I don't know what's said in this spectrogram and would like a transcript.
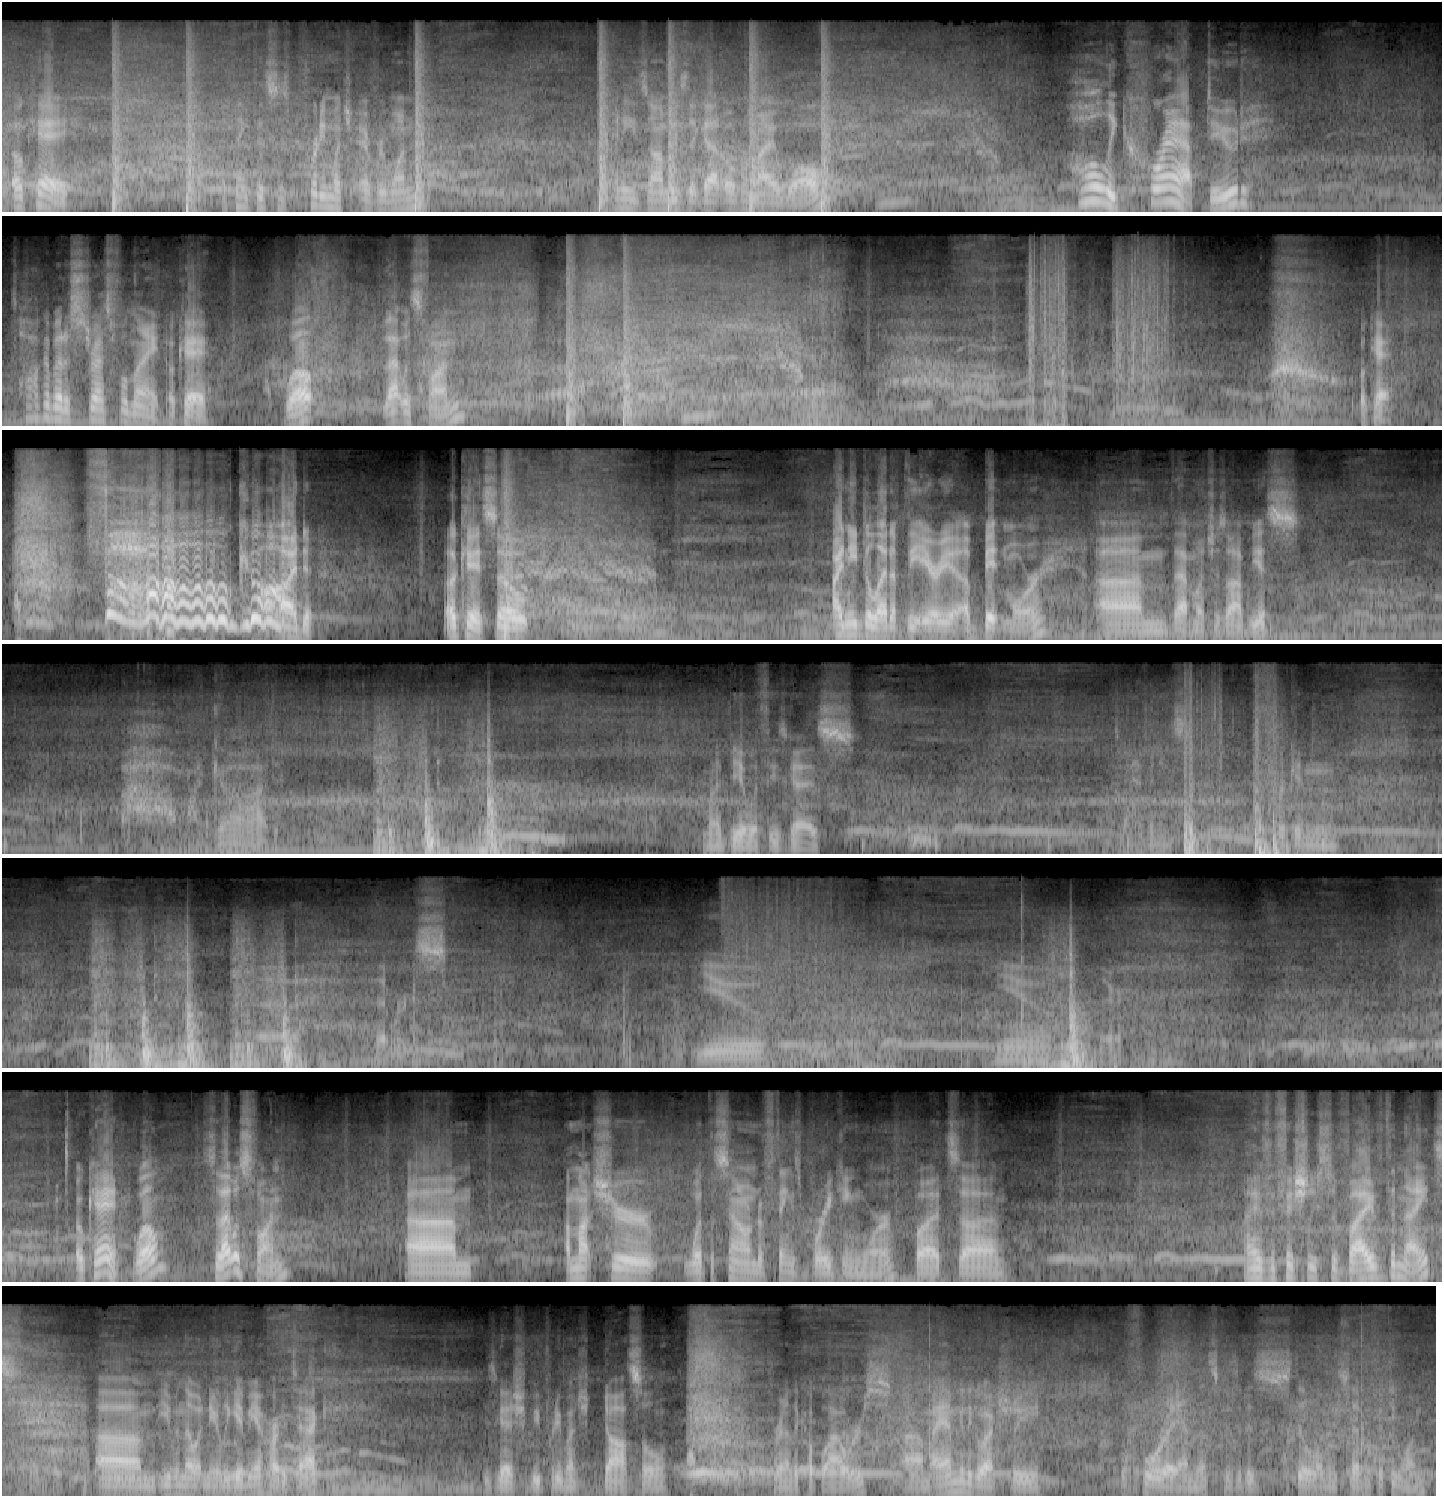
Okay. I think this is pretty much everyone. Any zombies that got over my wall. Holy crap, dude. Talk about a stressful night. Okay. Well, that was fun. okay. Oh, God! Okay, so I need to light up the area a bit more. Um, that much is obvious. Oh my god. I'm gonna deal with these guys. Do I have any freaking... Uh, that works. You. You. There. Okay, well, so that was fun. Um, I'm not sure what the sound of things breaking were, but uh, I have officially survived the night, um, even though it nearly gave me a heart attack. These guys should be pretty much docile for another couple hours. Um, I am going to go actually, before I end this, because it is still only 7.51,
